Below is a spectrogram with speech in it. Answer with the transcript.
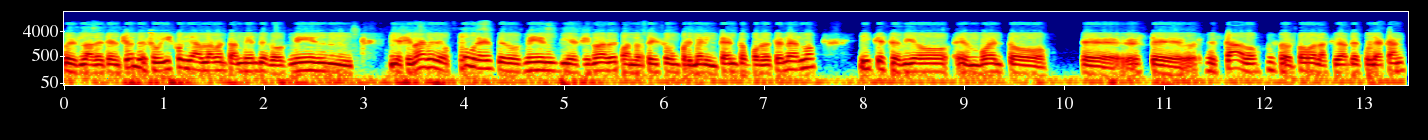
pues la detención de su hijo ya hablaban también de 2019 de octubre de 2019 cuando se hizo un primer intento por detenerlo y que se vio envuelto eh, este estado sobre todo la ciudad de Culiacán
